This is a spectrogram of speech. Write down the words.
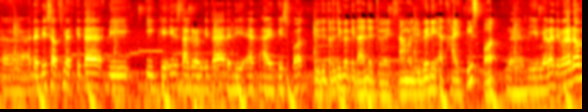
eh, ada di sosmed kita di IG Instagram kita ada di @hypespot. Di Twitter juga kita ada cuy. Sama juga di @hypespot. Nah, di emailnya di mana, Dom?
